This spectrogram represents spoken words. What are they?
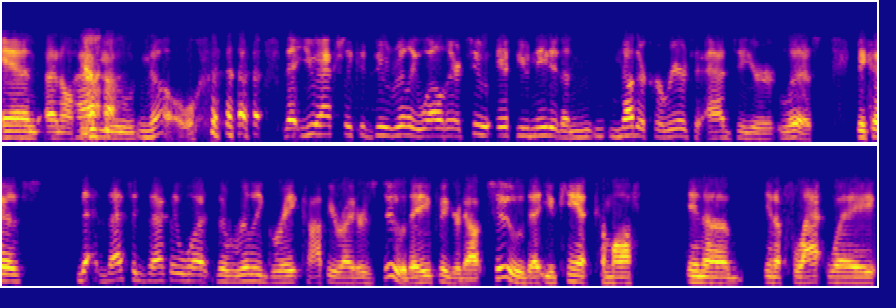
And and I'll have you know that you actually could do really well there too if you needed an, another career to add to your list because that, that's exactly what the really great copywriters do. They figured out too that you can't come off in a in a flat way,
